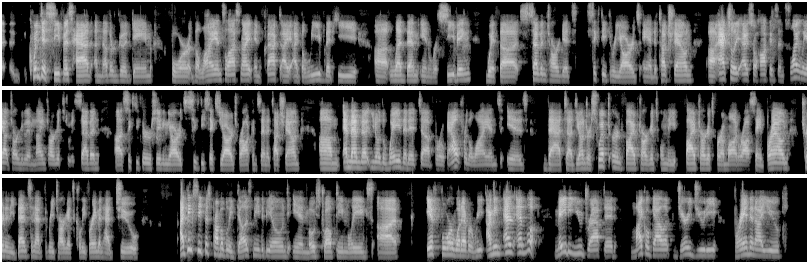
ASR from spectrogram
Quintez Cephus had another good game for the Lions last night. In fact, I, I believe that he uh, led them in receiving with uh, seven targets, 63 yards, and a touchdown. Uh, actually, so Hockenson slightly out targeted him, nine targets to his seven, uh, 63 receiving yards, 66 yards for Hockenson, a touchdown. Um, and then the you know the way that it uh, broke out for the Lions is that uh, D'Andre Swift earned five targets, only five targets for Amon-Ra St. Brown. Trinity Benson had three targets. Kalif Raymond had two. I think Cephus probably does need to be owned in most 12 team leagues. Uh, if for whatever reason, I mean, and, and look, maybe you drafted Michael Gallup, Jerry Jeudy, Brandon Aiyuk,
